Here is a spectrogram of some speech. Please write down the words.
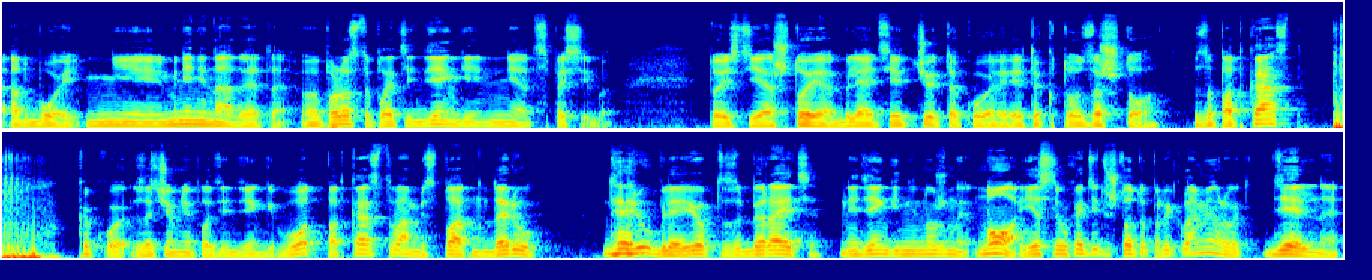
отбой, не, мне не надо это, Э, просто платить деньги нет, спасибо. То есть я что я, блядь, это что это такое, это кто, за что? За подкаст? Какой, зачем мне платить деньги? Вот, подкаст вам бесплатно дарю. Дарю, бля, ёпта, забирайте. Мне деньги не нужны. Но, если вы хотите что-то прорекламировать, дельное.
